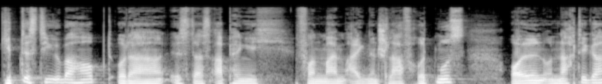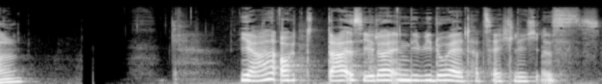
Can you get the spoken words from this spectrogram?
Gibt es die überhaupt oder ist das abhängig von meinem eigenen Schlafrhythmus, Eulen und Nachtigallen? Ja, auch da ist jeder individuell tatsächlich. Es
